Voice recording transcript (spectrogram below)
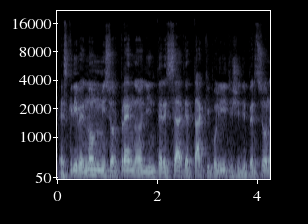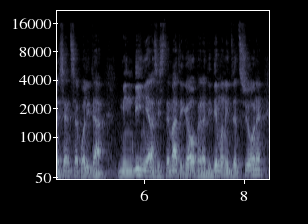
eh, scrive non mi sorprendono gli interessati attacchi politici di persone senza qualità, mi indigna la sistematica opera di demonizzazione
